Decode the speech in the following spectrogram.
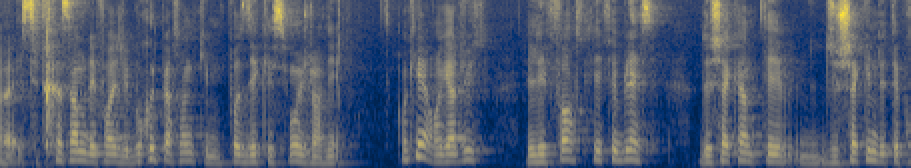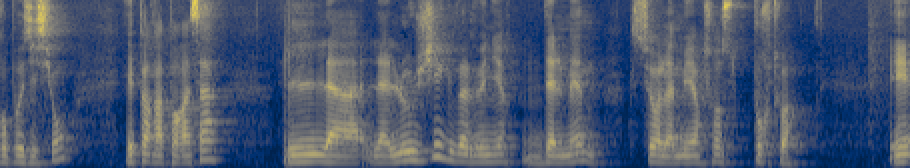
Euh, c'est très simple, des fois, j'ai beaucoup de personnes qui me posent des questions et je leur dis Ok, regarde juste les forces, les faiblesses de, chacun de, de chacune de tes propositions. Et par rapport à ça, la, la logique va venir d'elle-même sur la meilleure chose pour toi. Et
